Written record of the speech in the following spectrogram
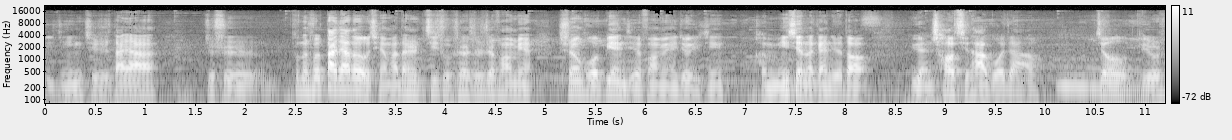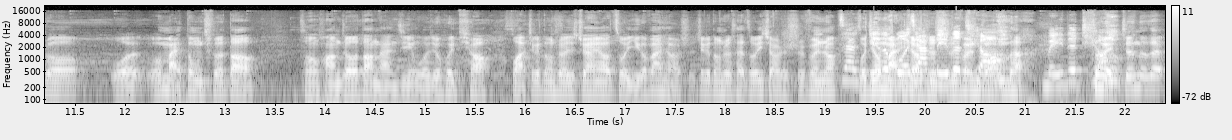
已经其实大家就是不能说大家都有钱吧，但是基础设施这方面、生活便捷方面就已经很明显的感觉到远超其他国家了。嗯，就比如说我我买动车到从杭州到南京，我就会挑哇，这个动车居然要坐一个半小时，这个动车才坐一小时十分钟，我就买一小时十分钟的。没得 挑。对，真的在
